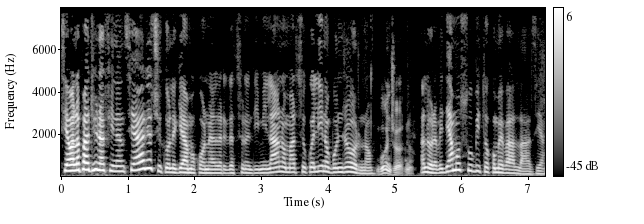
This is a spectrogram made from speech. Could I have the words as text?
Siamo alla pagina finanziaria, ci colleghiamo con la redazione di Milano. Marzio Quaglino, buongiorno. Buongiorno. Allora, vediamo subito come va all'Asia.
